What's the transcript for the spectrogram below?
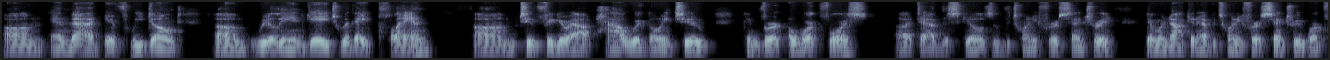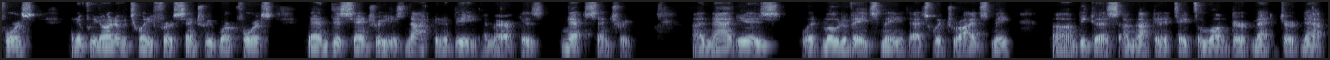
um, and that if we don't um, really engage with a plan um, to figure out how we're going to convert a workforce uh, to have the skills of the 21st century, then we're not going to have a 21st century workforce. And if we don't have a 21st century workforce, then this century is not going to be America's next century. And that is what motivates me. That's what drives me uh, because I'm not going to take the long dirt, mat, dirt nap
